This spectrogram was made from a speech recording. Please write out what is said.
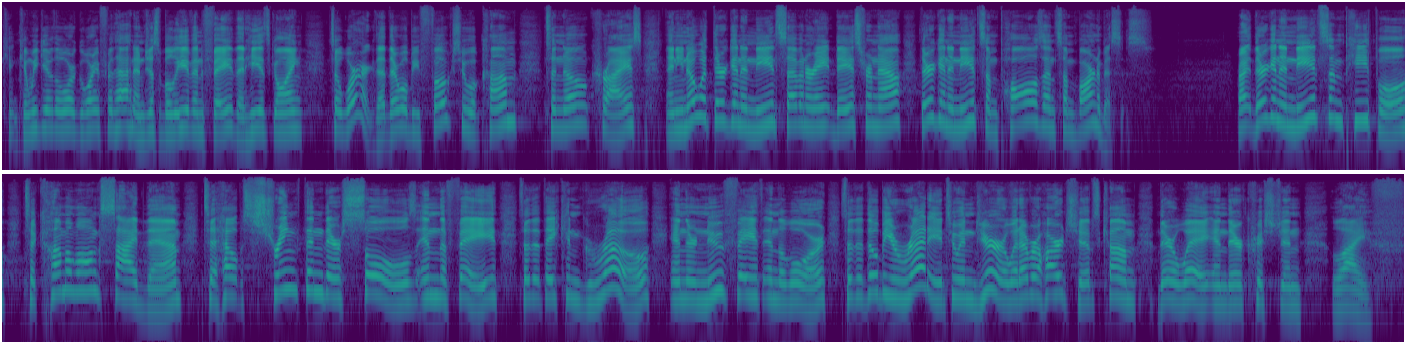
Can, can we give the Lord glory for that and just believe in faith that He is going to work? That there will be folks who will come to know Christ. And you know what they're going to need seven or eight days from now? They're going to need some Pauls and some Barnabases. Right? They're going to need some people to come alongside them to help strengthen their souls in the faith so that they can grow in their new faith in the Lord, so that they'll be ready to endure whatever hardships come their way in their Christian life.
